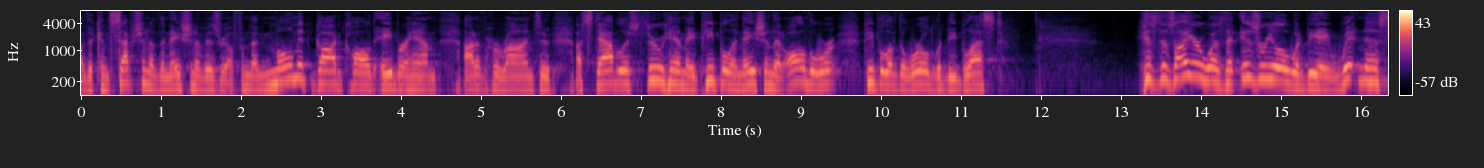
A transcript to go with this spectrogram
of the conception of the nation of Israel, from the moment God called Abraham out of Haran to establish through him a people, a nation that all the wor- people of the world would be blessed, his desire was that Israel would be a witness,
